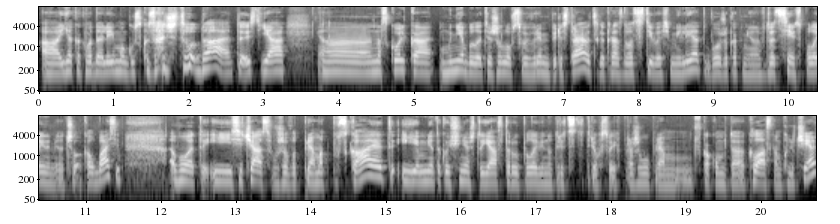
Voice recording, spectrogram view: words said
А, я как водолей могу сказать, что да, то есть я, а, насколько мне было тяжело в свое время перестраиваться, как раз 28 лет, боже, как меня в 27 с половиной меня начало колбасить, вот, и сейчас уже вот прям отпускает, и мне такое ощущение, что я вторую половину 33 своих проживу прям в каком-то классном ключе,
